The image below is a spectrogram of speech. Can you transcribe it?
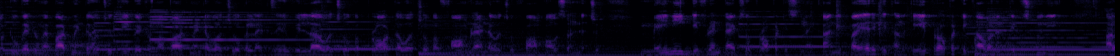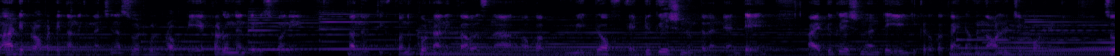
ఒక టూ బెడ్రూమ్ అపార్ట్మెంట్ అవ్వచ్చు త్రీ బెడ్రూమ్ అపార్ట్మెంట్ అవ్వచ్చు ఒక లగ్జరీ విల్లా అవ్వచ్చు ఒక ప్లాట్ అవ్వచ్చు ఒక ఫామ్ ల్యాండ్ అవ్వచ్చు ఫామ్ హౌస్ ఉండొచ్చు. Many different types of properties ఉన్నాయి. కానీ బయర్కి తనకి ఏ ప్రాపర్టీ కావాలని తెలుసుకుని అలాంటి ప్రాపర్టీ తనకి నచ్చిన సూటబుల్ ప్రాపర్టీ ఎక్కడుందని తెలుసుకొని తను తి- కొనుక్కోవడానికి కావాల్సిన ఒక మిడ్ ఆఫ్ ఎడ్యుకేషన్ ఉంటుందండి. అంటే ఆ ఎడ్యుకేషన్ అంటే ఏంటి? ఇక్కడ ఒక kind of knowledge important so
